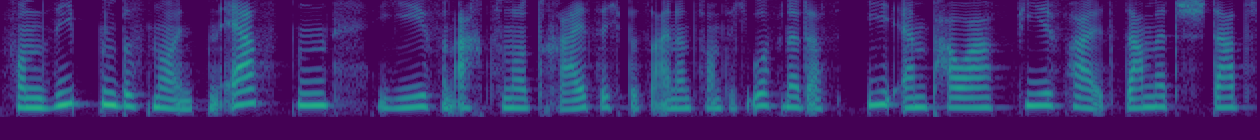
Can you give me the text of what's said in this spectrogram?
Von 7. bis 9.1. je von 18.30 Uhr bis 21 Uhr findet das e-Empower Vielfalt Summit statt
